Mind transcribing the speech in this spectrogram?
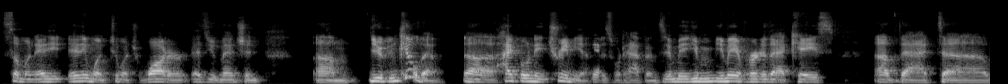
someone any anyone too much water, as you mentioned, um, you can kill them. Uh, hyponatremia Yeah. is what happens. I mean, you you may have heard of that case of that uh,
